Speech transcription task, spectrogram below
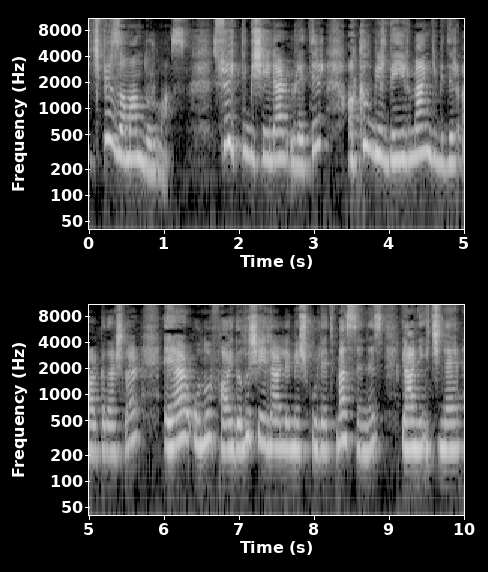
Hiçbir zaman durmaz. Sürekli bir şeyler üretir. Akıl bir değirmen gibidir arkadaşlar. Eğer onu faydalı şeylerle meşgul etmezseniz yani içine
